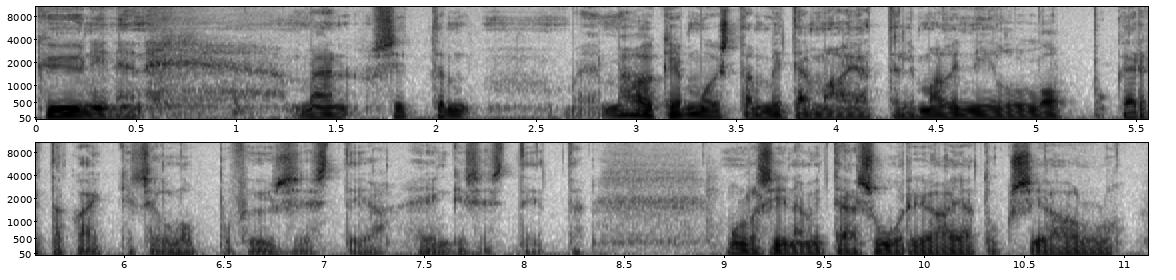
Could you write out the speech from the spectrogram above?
kyyninen. Mä en mä oikein muista mitä mä ajattelin. Mä olin niin loppu, kerta kaikki sen loppu fyysisesti ja henkisesti, että mulla siinä mitään suuria ajatuksia ollut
